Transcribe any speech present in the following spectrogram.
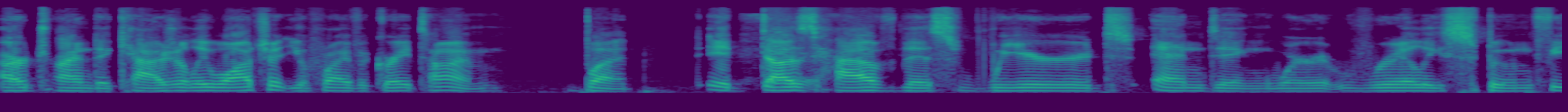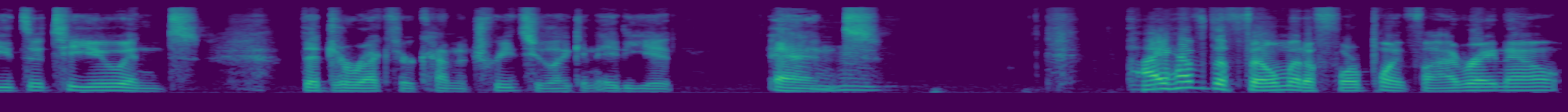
are trying to casually watch it, you'll probably have a great time. But it does have this weird ending where it really spoon feeds it to you, and the director kind of treats you like an idiot. And Mhm. I have the film at a 4.5 right now.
